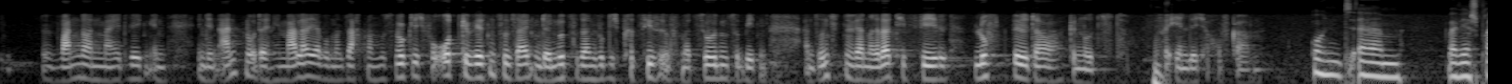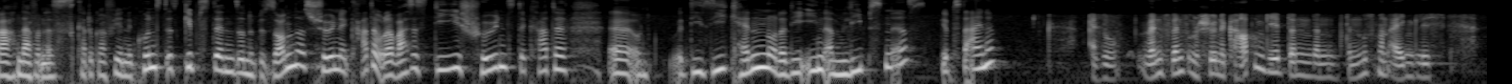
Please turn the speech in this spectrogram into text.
Wandern meinetwegen in, in den Anden oder im Himalaya, wo man sagt, man muss wirklich vor Ort gewesen zu sein, um der Nutzer dann wirklich präzise Informationen zu bieten. Ansonsten werden relativ viel Luftbilder genutzt für hm. ähnliche Aufgaben. Und ähm, weil wir sprachen davon, dass Kartografieren eine Kunst ist, gibt es denn so eine besonders schöne Karte oder was ist die schönste Karte, äh, und, die Sie kennen oder die Ihnen am liebsten ist? Gibt es da eine? Also wenn es um schöne Karten geht, dann, dann, dann muss man eigentlich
